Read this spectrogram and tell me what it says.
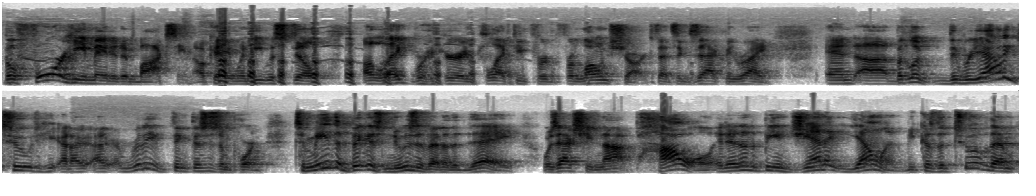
before he made it in boxing. Okay, when he was still a leg breaker and collecting for for loan sharks. That's exactly right. And uh, but look, the reality too, and I, I, really think this is important. To me, the biggest news event of the day was actually not Powell. It ended up being Janet Yellen because the two of them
